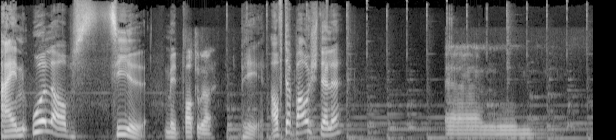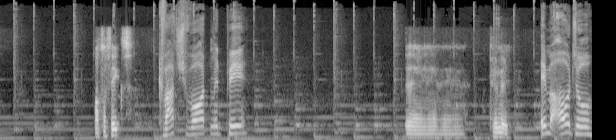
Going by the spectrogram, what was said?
Ein Urlaubsziel mit Portugal. P. Auf der Baustelle. Ähm. Otterfix. Quatschwort mit P. Äh. Pimmel. Im Auto.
